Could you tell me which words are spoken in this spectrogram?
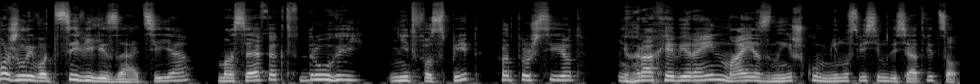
Можливо, цивілізація, Mass Effect 2, Need for Speed, Hot Pursuit. Гра Heavy Rain має знижку мінус 80%.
